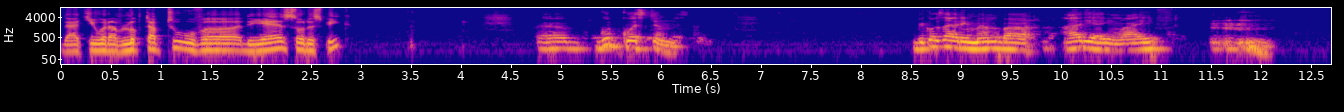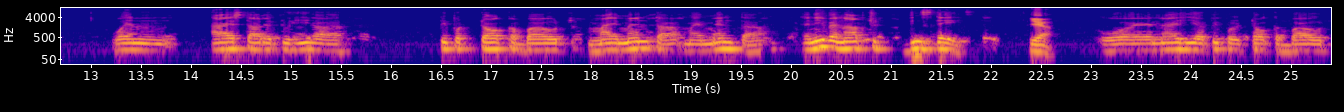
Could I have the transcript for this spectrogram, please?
that you would have looked up to over the years, so to speak? Uh, good question. Because I remember earlier in life when I started to hear people talk about my mentor, my mentor, and even up to these days, Yeah. when I hear people talk about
